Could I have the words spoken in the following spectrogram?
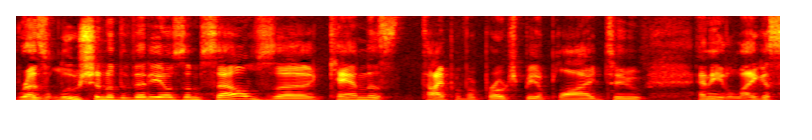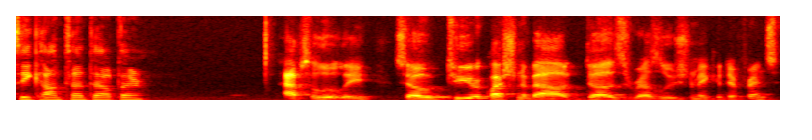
resolution of the videos themselves? Uh, can this type of approach be applied to any legacy content out there? Absolutely. So, to your question about does resolution make a difference?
